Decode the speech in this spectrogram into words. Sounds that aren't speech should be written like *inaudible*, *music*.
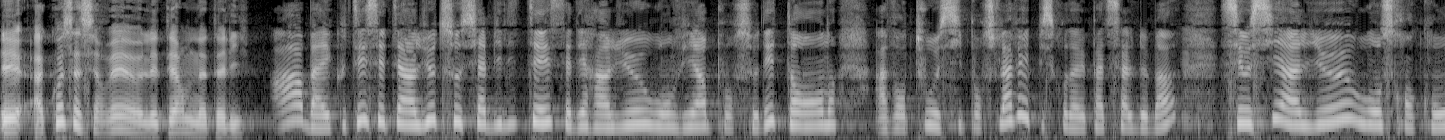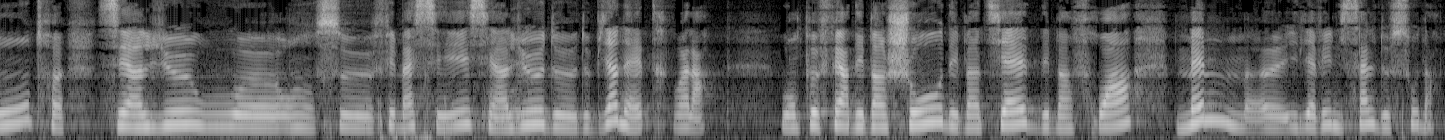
Et à quoi ça servait euh, les termes, Nathalie? Ah, bah écoutez, c'était un lieu de sociabilité, c'est-à-dire un lieu où on vient pour se détendre, avant tout aussi pour se laver, puisqu'on n'avait pas de salle de bain. C'est aussi un lieu où on se rencontre, c'est un lieu où euh, on se fait masser, c'est un lieu de, bien-être, voilà où on peut faire des bains chauds, des bains tièdes, des bains froids. Même, euh, il y avait une salle de sauna.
